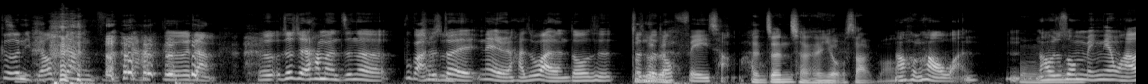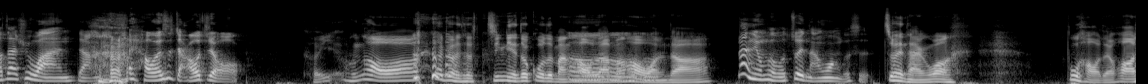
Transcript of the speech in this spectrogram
哥你不要这样子，嘎哥这样。我我就觉得他们真的，不管是对内人还是外人，都是真的都非常好，很真诚、很友善嘛。然后很好玩，嗯，嗯然后我就说明年我还要再去玩，这样。哎，好玩是讲好久哦，可以，很好啊。代表今年都过得蛮好的、啊，蛮、嗯、好玩的啊。那你有没有什么最难忘的事？最难忘，不好的话，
